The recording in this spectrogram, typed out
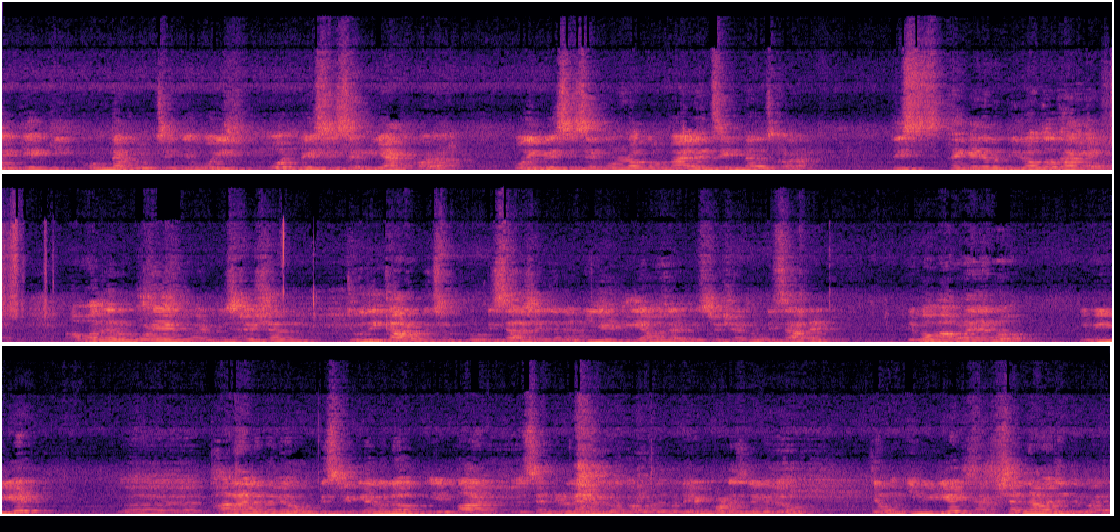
যে কে কি কোনটা করছে, যে ওই, ওর বেসিসে রিয়াক্ট করা, ওই বেসিসে কোনো রকম ভায়োলেন্স ইন্ডালজ করা দিস থেকে যেন বিরত থাকে, আমাদের উপরে অ্যাডমিনিস্ট্রেশন যদি কারও কিছু নোটিশে আসে, যেন ইমিডিয়েটলি আমাদের অ্যাডমিনিস্ট্রেশন নোটিশে আনে, এবং আমরা যেন ইমিডিয়েট থানা লেভেলে হোক ডিস্ট্রিক্ট লেভেলে হোক বা সেন্ট্রাল লেভেলে হোক, আমাদের মানে হেডকোয়ার্টার্স লেভেলে হোক, যেমন ইমিডিয়েট অ্যাকশন নেওয়া যেতে পারে।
